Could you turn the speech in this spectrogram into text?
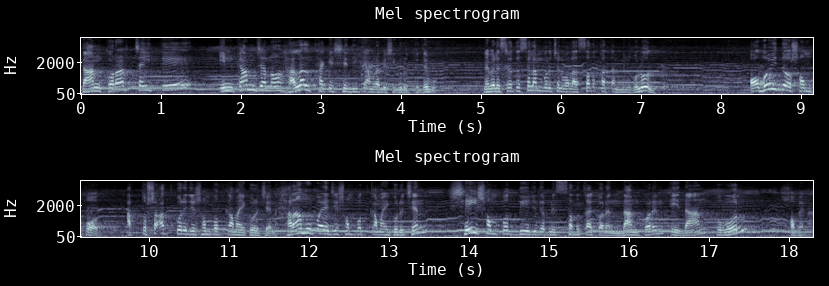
দান করার চাইতে ইনকাম যেন হালাল থাকে সেদিকে আমরা বেশি গুরুত্ব দেব। নবীল ইসরাতাম বলেছেন বলা সাদকাতাম গুলুল। অবৈধ সম্পদ আত্মসাৎ করে যে সম্পদ কামাই করেছেন, হারাম উপায়ে যে সম্পদ কামাই করেছেন, সেই সম্পদ দিয়ে যদি আপনি সাদকা করেন, দান করেন, এই দান কবল হবে না।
